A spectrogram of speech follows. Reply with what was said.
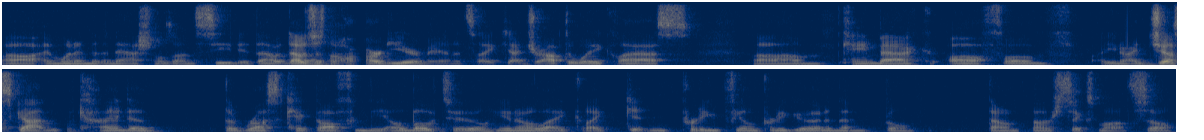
uh, and went into the nationals unseeded. That that was just a hard year, man. It's like I dropped a weight class, um, came back off of you know I just gotten kind of the rust kicked off from the elbow too. You know, like like getting pretty feeling pretty good, and then boom, down another six months. So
